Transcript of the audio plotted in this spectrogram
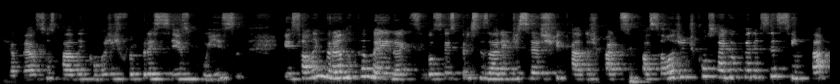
fiquei até assustada em como a gente foi preciso com isso. E só lembrando também, né, que se vocês precisarem de certificado de participação, a gente consegue oferecer sim, tá?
